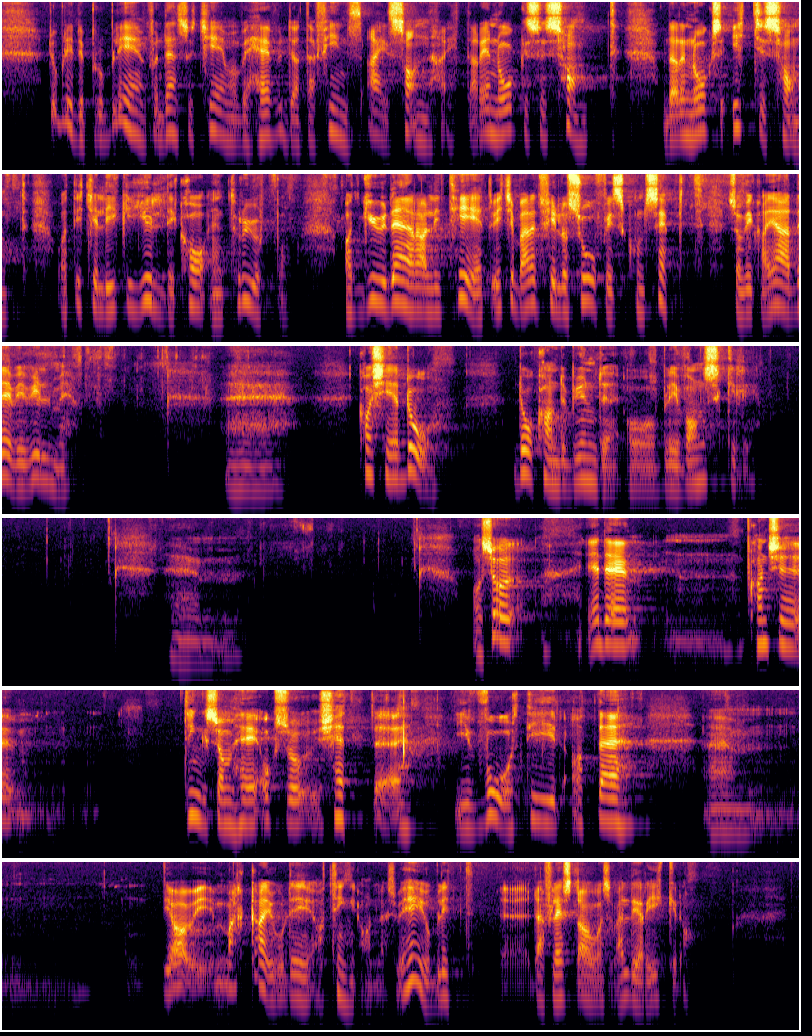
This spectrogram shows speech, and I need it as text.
da blir det problem for den som kommer og vil hevde at det fins ei sannhet. Det er noe som er sant, og det er noe som ikke er sant, og at det ikke er likegyldig hva en tror på. At Gud er en realitet og ikke bare et filosofisk konsept som vi kan gjøre det vi vil med. Eh, hva skjer da? Da kan det begynne å bli vanskelig. Ehm, og så er det kanskje ting som har også skjedd eh, i vår tid, at ehm, Ja, vi merker jo det at ting er annerledes. Vi har jo blitt, eh, de fleste av oss, veldig rike, da.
